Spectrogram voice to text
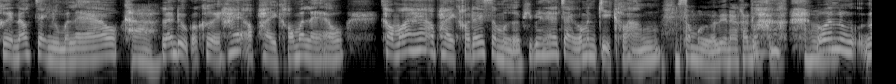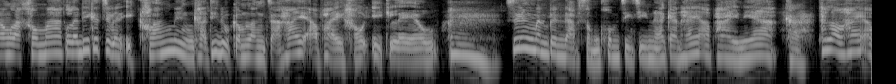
เคยนอกใจหนูมาแล้วค่ะและหนูก็เคยให้อภัยเขามาแล้วคำว่าให้อภัยเขาได้เสมอ พี่ไม่แน่ใจว่ามันกี่ครั้งเสมอเลยนะคะดูสิเพราะว่าหนูน้องรักเขามาก และนี่ก็จะเป็นอีกครั้งหนึ่งค่ะ ที่หนูกำลังจะให้อภัยเขาอีกแล้วอืมซึ่งมันเป็นดาบสังคมจริง ๆ นะการให้อภัยเนี่ยค่ะถ้าเราให้อ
